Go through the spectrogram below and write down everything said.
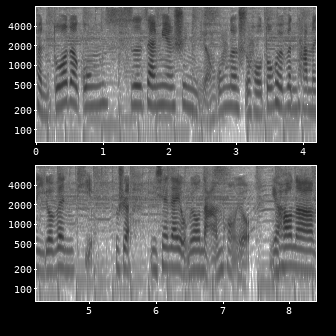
很多的公司在面试女员工的时候，都会问他们一个问题，就是你现在有没有男朋友？然后呢，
